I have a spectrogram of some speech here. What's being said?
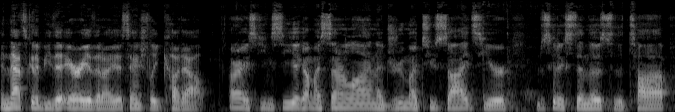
And that's going to be the area that I essentially cut out. All right, so you can see I got my center line. I drew my two sides here. I'm just gonna extend those to the top.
